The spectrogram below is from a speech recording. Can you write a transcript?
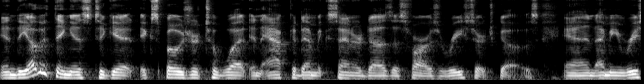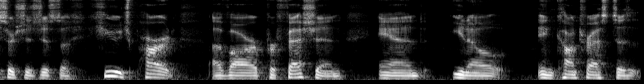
And the other thing is to get exposure to what an academic center does as far as research goes. And i mean research is just a huge part of our profession. And you know in contrast to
